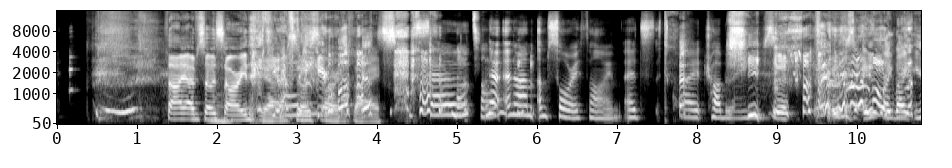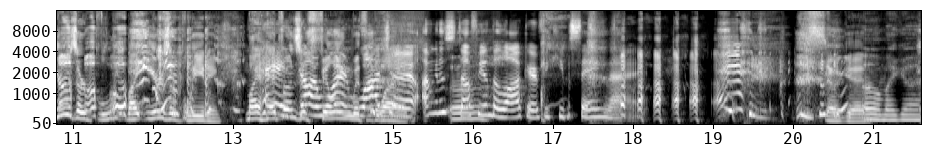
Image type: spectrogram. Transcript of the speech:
Thai, I'm so oh. sorry that Yeah, you I'm have so to hear sorry, all this. So, No, it's no, and I'm, I'm sorry, Thyme. It's, it's quite troubling. Jesus, it is, it's like my ears are ble- my ears are bleeding. My Hey, headphones John are filling Warren, with watch blood. it. I'm gonna stuff you in the locker if you keep saying that. So good. Oh my god.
